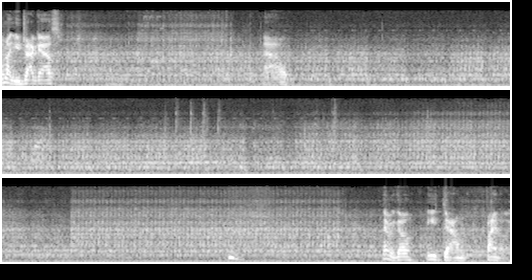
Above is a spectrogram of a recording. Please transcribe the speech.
Come on, you jackass. Ow. There we go. He's down. Finally.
